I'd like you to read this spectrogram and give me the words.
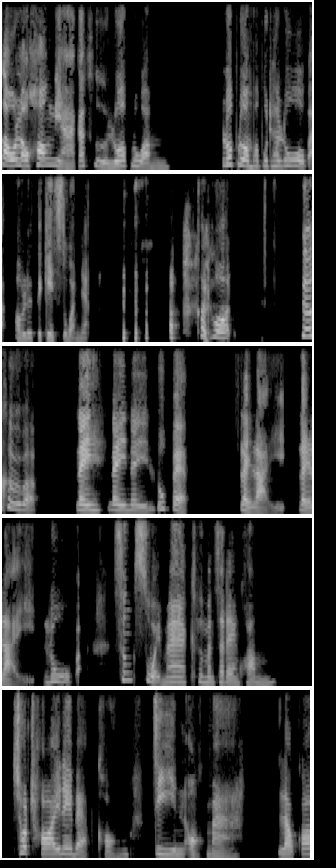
เราเราห้องเนี้ยก็คือรวบรวม รวบรวมพระพุทธรูปอะเอาติเกศส่วนเนี่ย ขอโทษ ก็คือแบบ ในในในรูปแบบหลาย ๆ หลาย ๆ รูปอะซึ่งสวยมากคือมันแสดงความชดช้อยในแบบของจีนออกมา แล้วก็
